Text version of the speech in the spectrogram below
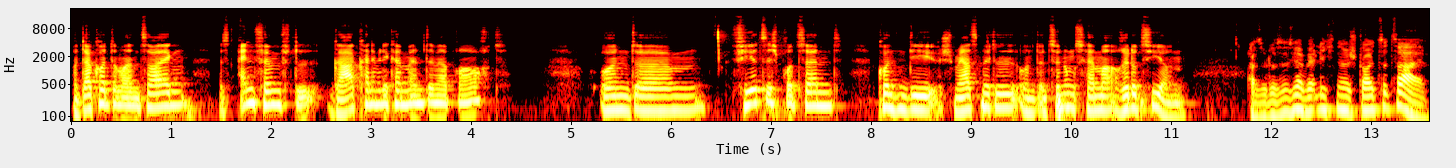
Und da konnte man zeigen, dass ein Fünftel gar keine Medikamente mehr braucht und ähm, 40 Prozent konnten die Schmerzmittel und Entzündungshemmer reduzieren. Also das ist ja wirklich eine stolze Zahl.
